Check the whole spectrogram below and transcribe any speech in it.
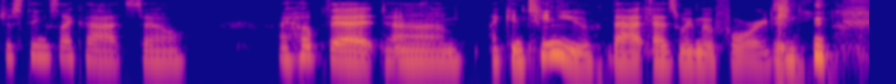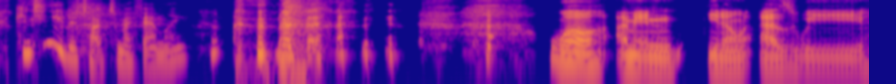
just things like that. So I hope that um, I continue that as we move forward. continue to talk to my family. well i mean you know as we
